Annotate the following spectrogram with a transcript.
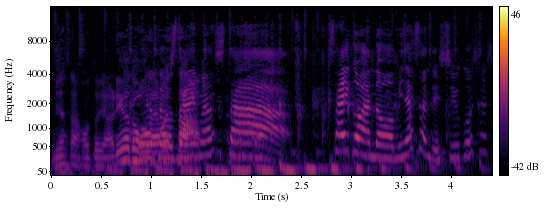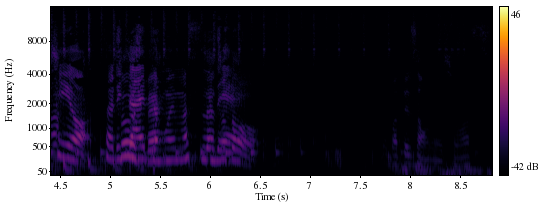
皆さん本当にありがとうございました。ありがとうございました。最後あの皆さんで集合写真を撮りたいと思いますので。そうすね。バッテンさんお願いします。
